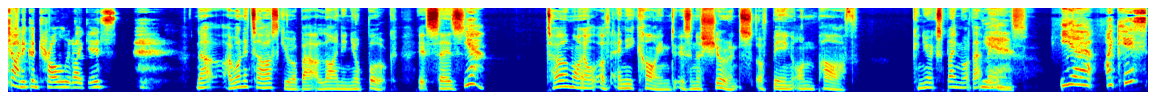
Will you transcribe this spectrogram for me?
Trying to control it, I guess. Now, I wanted to ask you about a line in your book. It says, Yeah. Turmoil of any kind is an assurance of being on path. Can you explain what that Yeah. means? Yeah, I guess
